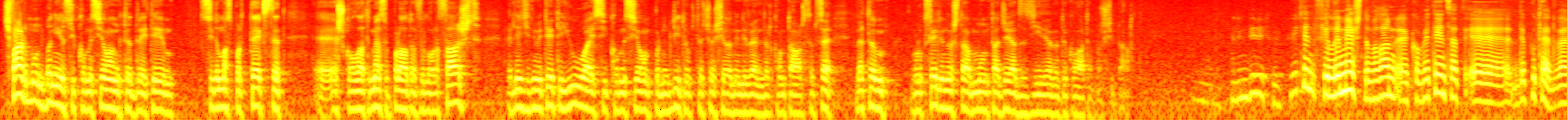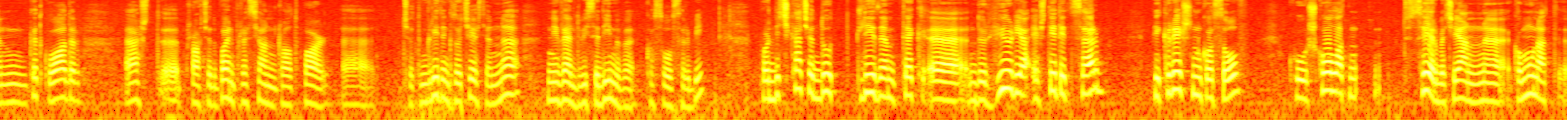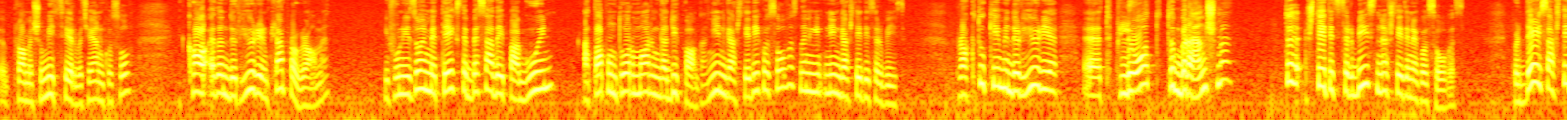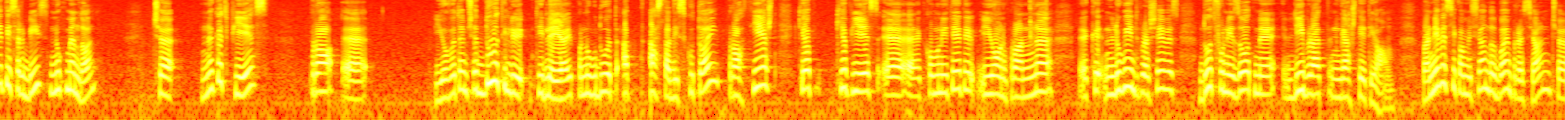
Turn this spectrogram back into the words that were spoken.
Çfarë mund të bëni ju si komision në këtë drejtim sidomos për tekstet e shkollave të mesme për ato fillore, sa është legjitimiteti juaj si komision për të ngritur këtë çështje edhe në nivel ndërkombëtar, sepse vetëm Brukseli ndoshta mund ta gjejë atë zgjidhjen adekuate për shqiptarët? Faleminderit për pyetjen. Fillimisht, domethënë, kompetencat e deputetëve në këtë kuadër është, pra që të bëjnë presion në radhë të parë që të ngriten këto çështje në nivel të bisedimeve Kosovë-Serbi, por diçka që du të lidhem tek ndërhyrja e shtetit serb pikërisht në Kosovë, ku shkollat serbe që janë në komunat, pra me shumicë serbe që janë në Kosovë, ka edhe ndërhyrje në planprograme, i furnizojnë me tekste besa edhe i paguajnë Ata punëtorë marrin nga dy paga, një nga shteti i Kosovës dhe një nga shteti i Serbisë. Pra këtu kemi ndërhyrje të plotë të brendshme të shtetit të Serbisë në shtetin e Kosovës. Përderisa shteti i Serbisë nuk mendon që në këtë pjesë pra jo vetëm që duhet t'i t'i lejoj, por nuk duhet as ta diskutoj, pra thjesht kjo kjo pjesë e komunitetit tonë, pra në në Luginë të Preshevës duhet furnizohet me librat nga shteti amë. Pra neve si komision do të bëjmë presion që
